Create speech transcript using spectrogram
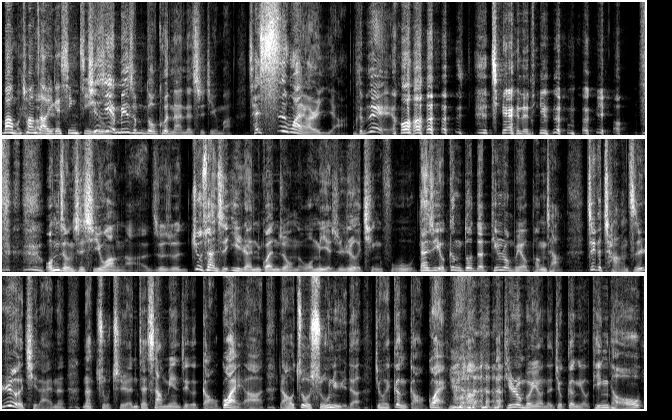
帮我们创造一个新纪录。其实也没什么多困难的事情嘛，才四万而已啊，对不对？亲爱的听众朋友，我们总是希望啦，就是说，就算是艺人观众呢，我们也是热情服务。但是有更多的听众朋友捧场，这个场子热起来呢，那主持人在上面这个搞怪啊，然后做熟女的就会更搞怪，那听众朋友呢就更有听头。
